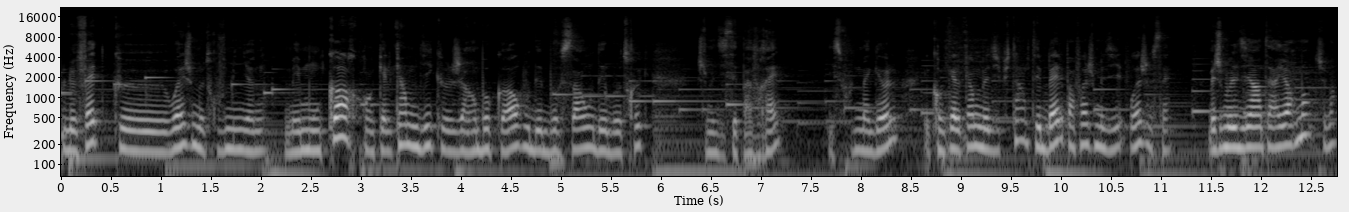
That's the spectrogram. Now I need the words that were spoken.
le fait que ouais, je me trouve mignonne. Mais mon corps, quand quelqu'un me dit que j'ai un beau corps ou des beaux seins ou des beaux trucs, je me dis c'est pas vrai. Il se fout de ma gueule. Et quand quelqu'un me dit putain, t'es belle, parfois je me dis ouais, je sais. Mais je me le dis intérieurement, tu vois.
